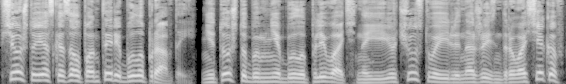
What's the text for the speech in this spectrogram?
Все, что я сказал пантере, было правдой. Не то, чтобы мне было плевать на ее чувства или на жизнь дровосеков,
